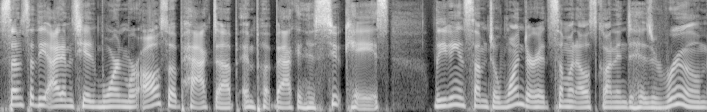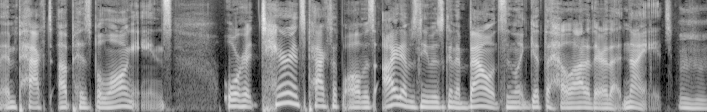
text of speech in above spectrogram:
Some said the items he had worn were also packed up and put back in his suitcase, leaving some to wonder had someone else gone into his room and packed up his belongings. Or had Terrence packed up all of his items and he was going to bounce and like get the hell out of there that night. hmm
